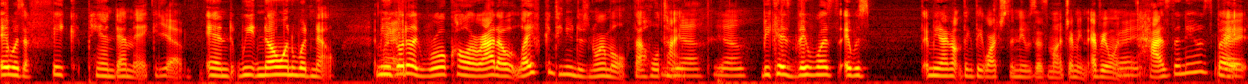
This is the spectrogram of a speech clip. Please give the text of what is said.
It was a fake pandemic, Yeah. and we no one would know. I mean, you go to like rural Colorado, life continued as normal that whole time Yeah. Yeah. because there was it was. I mean, I don't think they watch the news as much. I mean, everyone Right. has the news, but right.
